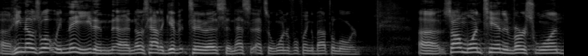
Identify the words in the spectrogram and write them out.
uh, he knows what we need and uh, knows how to give it to us, and that's, that's a wonderful thing about the Lord. Uh, Psalm 110 and verse 1.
